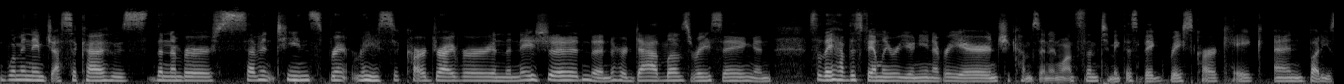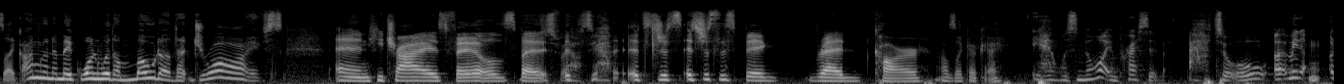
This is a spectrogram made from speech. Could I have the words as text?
woman named Jessica who's the number 17 sprint race car driver in the nation and her dad loves racing and so they have this family reunion every year and she comes in and wants them to make this big race car cake and Buddy's like I'm going to make one with a motor that drives. And he tries fails but fails, it's, yeah. it's just it's just this big red car. I was like okay. Yeah, it was not impressive at all. I mean, uh,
